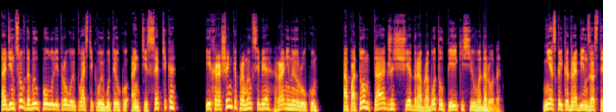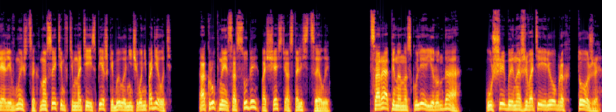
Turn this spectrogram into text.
Одинцов добыл полулитровую пластиковую бутылку антисептика и хорошенько промыл себе раненую руку, а потом также щедро обработал перекисью водорода. Несколько дробин застряли в мышцах, но с этим в темноте и спешке было ничего не поделать, а крупные сосуды, по счастью, остались целы. Царапина на скуле — ерунда, ушибы на животе и ребрах тоже.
